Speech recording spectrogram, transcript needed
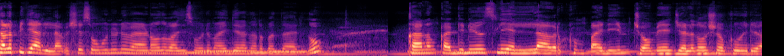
തിളപ്പിക്കാറില്ല. പക്ഷേ സോനുവിന് വേണമെന്ന് പറഞ്ഞ് സോനു ഭയങ്കര നിർബന്ധമായിരുന്നു. കാരണം കണ്ടിന്യൂസ്ലി എല്ലാവർക്കും പനിയും ചുമയും ജലദോഷമൊക്കെ വരിക.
